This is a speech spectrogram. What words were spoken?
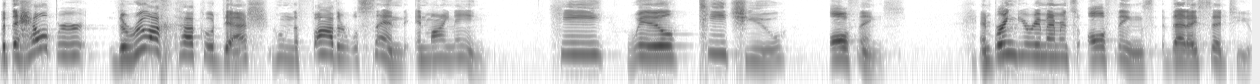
But the Helper, the Ruach HaKodesh, whom the Father will send in my name, he will teach you all things and bring to your remembrance all things that I said to you.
